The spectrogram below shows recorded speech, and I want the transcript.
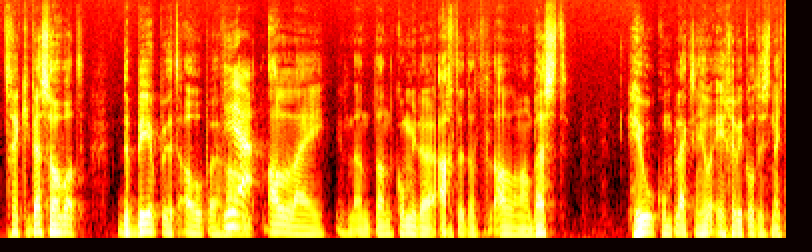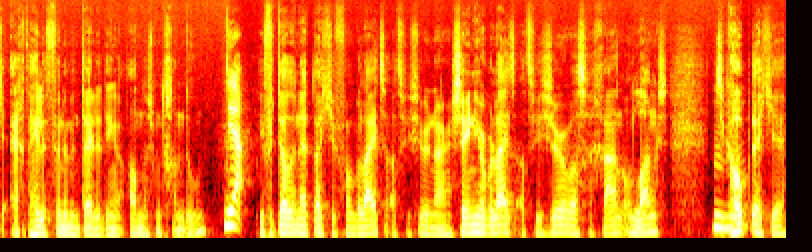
trek je best wel wat de beerput open van Ja. allerlei... Dan, dan kom je erachter dat het allemaal best heel complex en heel ingewikkeld is. En dat je echt hele fundamentele dingen anders moet gaan doen. ja, Je vertelde net dat je van beleidsadviseur naar senior beleidsadviseur was gegaan onlangs. Dus ik Mhm. hoop dat je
